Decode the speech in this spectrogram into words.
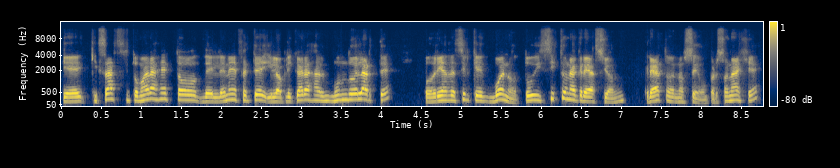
que quizás si tomaras esto del NFT y lo aplicaras al mundo del arte, podrías decir que, bueno, tú hiciste una creación, creaste, no sé, un personaje,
